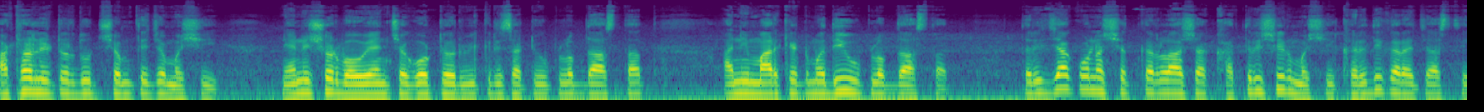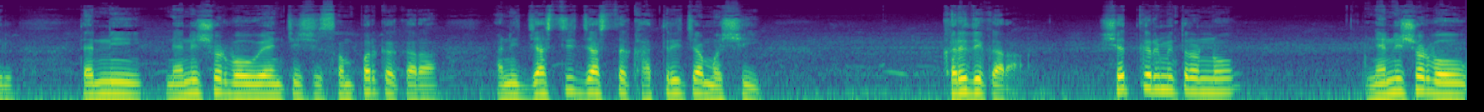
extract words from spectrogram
अठरा लिटर दूध क्षमतेच्या म्हशी ज्ञानेश्वर भाऊ यांच्या गोठ्यावर विक्रीसाठी उपलब्ध असतात. आणि मार्केटमध्येही उपलब्ध असतात. तरी ज्या कोणा शेतकऱ्याला अशा खात्रीशीर म्हशी खरेदी करायच्या असतील त्यांनी ज्ञानेश्वर भाऊ यांच्याशी संपर्क करा आणि जास्तीत जास्त खात्रीच्या म्हशी खरेदी करा. शेतकरी मित्रांनो ज्ञानेश्वर भाऊ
